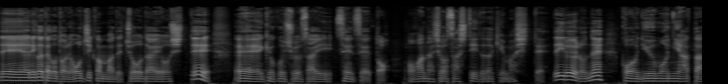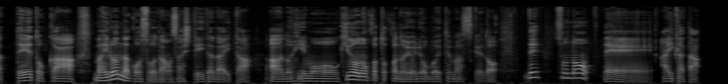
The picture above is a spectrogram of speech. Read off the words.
で、ありがたいことにお時間まで頂戴をして、えー、玉秀斎先生とお話をさせていただきまして、で、いろいろね、こう入門にあたってとか、まあ、いろんなご相談をさせていただいた、あの日も、昨日のことかのように覚えてますけど、で、その、えー、相方、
